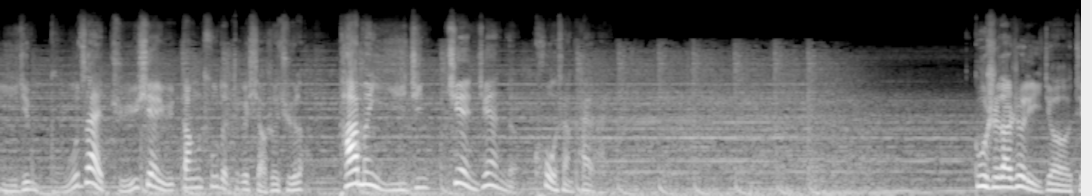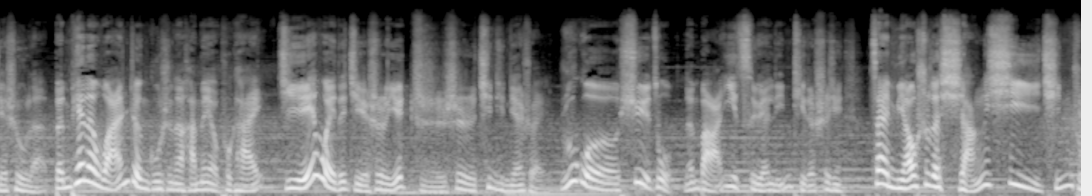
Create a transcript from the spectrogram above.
已经不再局限于当初的这个小社区了，他们已经渐渐的扩散开来。故事到这里就结束了。本片的完整故事呢还没有铺开，结尾的解释也只是蜻蜓点水。如果续作能把异次元灵体的事情再描述的详细、清楚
